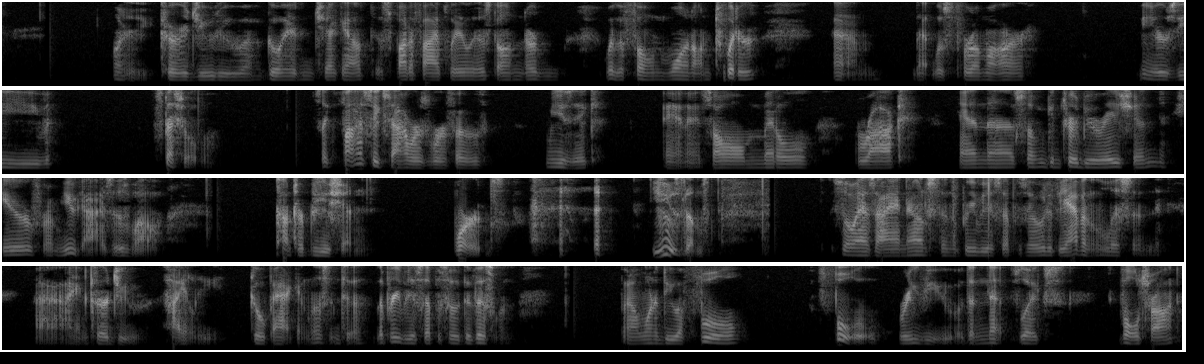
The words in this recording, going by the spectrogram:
I want to encourage you to uh, go ahead and check out the Spotify playlist on Nerd with a Phone 1 on Twitter. Um, that was from our New Year's Eve special it's like five six hours worth of music and it's all metal rock and uh, some contribution here from you guys as well. Contribution. Words. Use them. So as i announced in the previous episode if you haven't listened uh, i encourage you highly go back and listen to the previous episode to this one. But i want to do a full full review of the Netflix Voltron.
